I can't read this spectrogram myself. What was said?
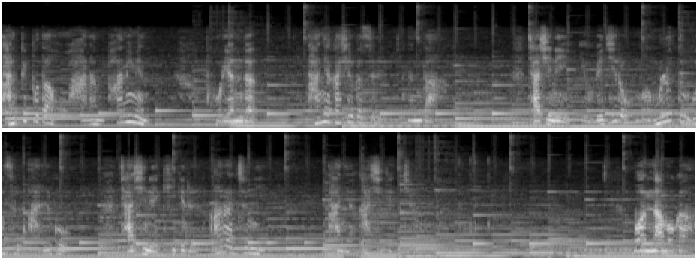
달빛보다 환한 밤이면 불현듯 다녀가실 것을 믿는다. 자신이 유배지로 머물렀던 곳을 알고 자신의 기계를 알아주니 다녀가시겠죠. 먼 나무가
